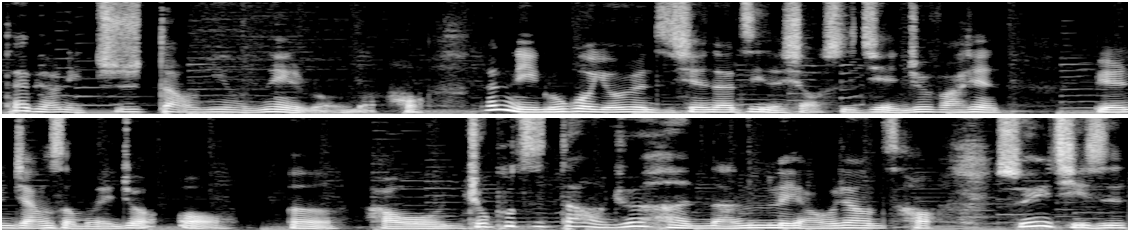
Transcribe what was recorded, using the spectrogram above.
代表你知道你有内容嘛？哈，那你如果永远只陷在自己的小世界，你就发现别人讲什么，你就哦。嗯，好哦，你就不知道，你就会很难聊这样子哈。所以其实，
